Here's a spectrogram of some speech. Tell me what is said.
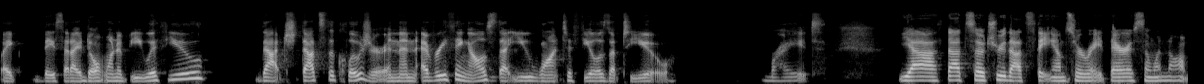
like they said I don't want to be with you, that that's the closure and then everything else that you want to feel is up to you. Right. Yeah, that's so true. That's the answer right there is someone not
